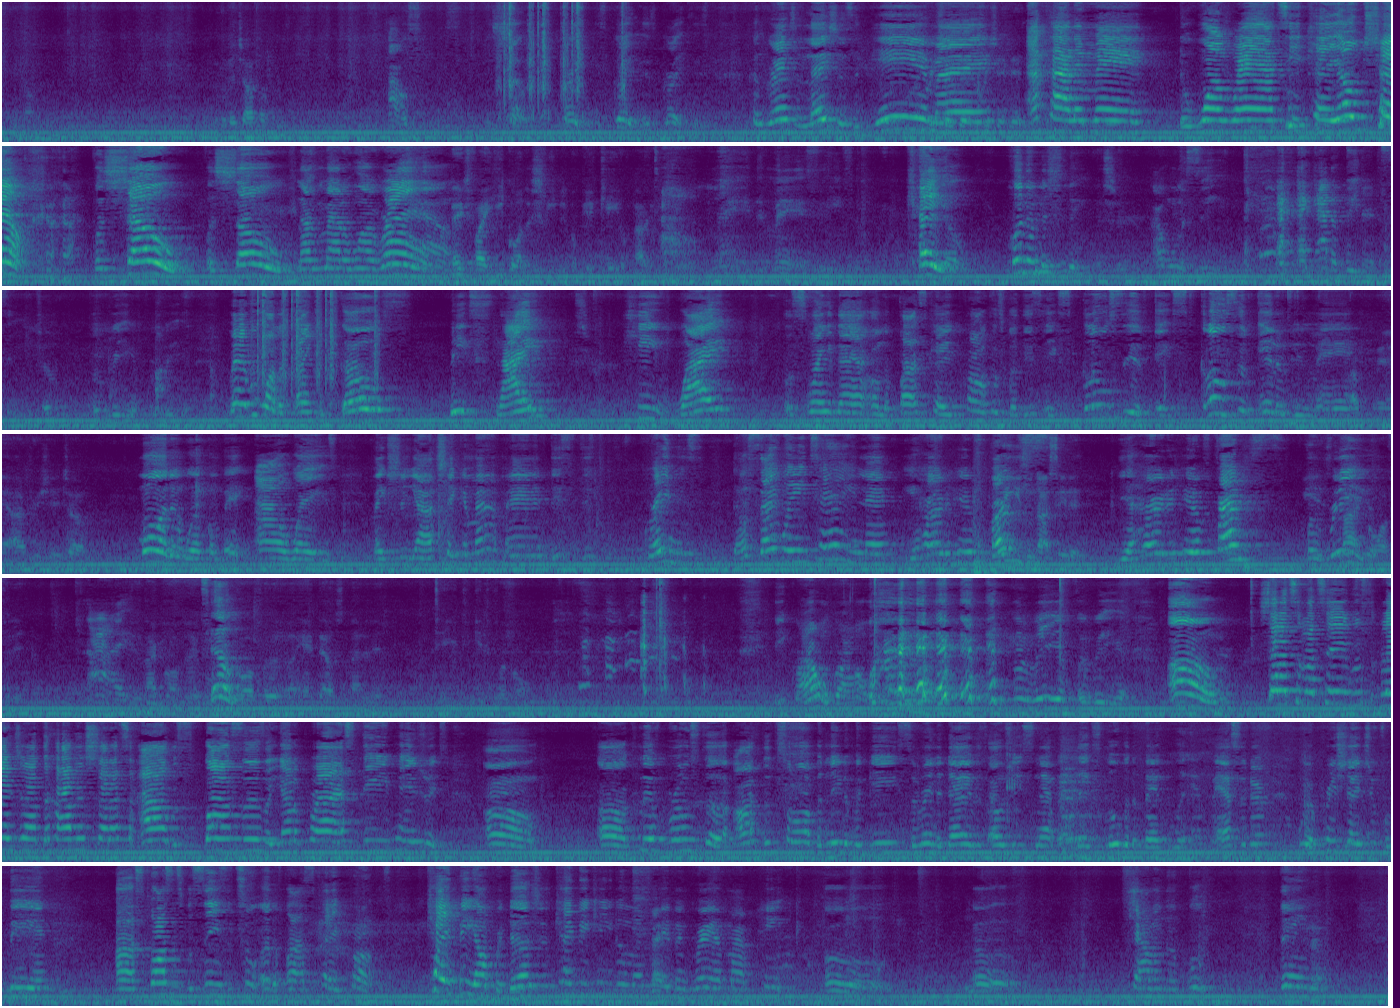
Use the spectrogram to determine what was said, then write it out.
You know. We'll let y'all know. Awesome. So, greatness, greatness, greatness. Congratulations again, Appreciate that, man. appreciate that. I call that man the one round TKO champ. For sure. For sure. Not matter one round. Next fight, he going to sleep. It's gonna be a KO, not a TKO. Oh, man, that man sleep. KO. Put him to sleep. Yes, sir. I want to see it. I gotta be there to see it. Him. For real, for real. Man, we want to thank you, Ghost, Big Snipe, Kee White, for swinging down on the Fox Cave Chronicles for this exclusive, exclusive interview, man. man, I appreciate y'all. More than welcome back, always. Make sure y'all check him out, man. This, this greatness. Don't say we ain't tell you now. You heard it here first. Please do not say that. You heard it here first. He For is real. not going for that. Alright. He is not going for that. Tell not him. going for a handouts, none of that. Tell you to get the fuck home. Grown, grown. for real, for real. Um, shout out to my team, Rooster Black, Jonathan Holland. Shout out to all the sponsors, Ayana Prize, Steve Hendricks, um, uh, Cliff Brewster, Arthur Torn, Benita McGee, Serena Davis, OG Snap, and Lex Luger, the Backwood Ambassador. We appreciate you for being uh, sponsors for season two of the Fox Cave Chronicles. KB on production. KB, can you do me a favor and grab my pink uh, uh, calendar book thing?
